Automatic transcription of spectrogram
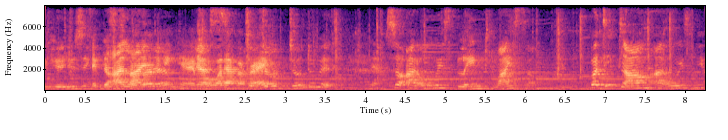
if you're using If the eyeliner, him or whatever, right? Don't don't do it. Yeah. So I always blamed myself. But deep down, I always knew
